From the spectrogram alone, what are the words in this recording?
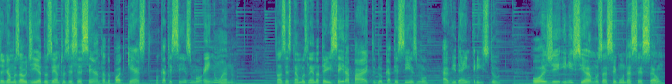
Chegamos ao dia 260 do podcast O Catecismo em um ano. Nós estamos lendo a terceira parte do Catecismo, A Vida em Cristo. Hoje iniciamos a segunda sessão,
